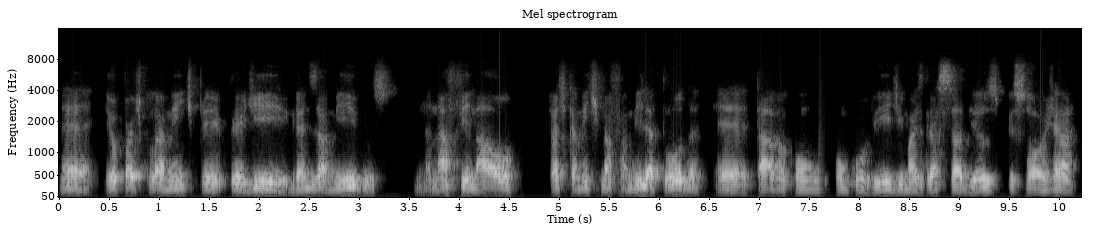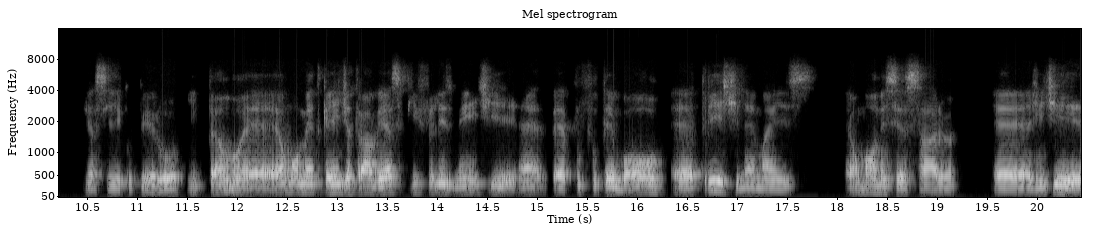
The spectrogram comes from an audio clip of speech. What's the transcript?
né? Eu, particularmente, perdi grandes amigos. Na final, praticamente minha família toda estava é, com, com Covid, mas graças a Deus o pessoal já, já se recuperou. Então, é, é um momento que a gente atravessa que, infelizmente, né, é, para o futebol é triste, né? Mas é um mal necessário. É, a gente,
